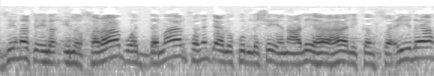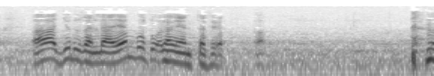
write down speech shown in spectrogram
زينة إلى إلى الخراب والدمار فنجعل كل شيء عليها هالكا صعيدا جرزا لا ينبت ولا ينتفع.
